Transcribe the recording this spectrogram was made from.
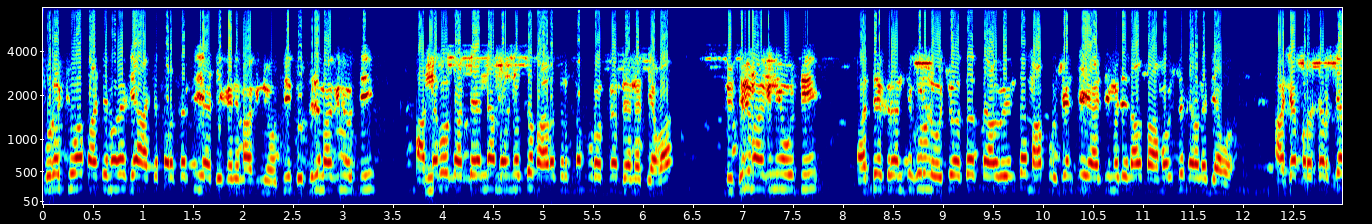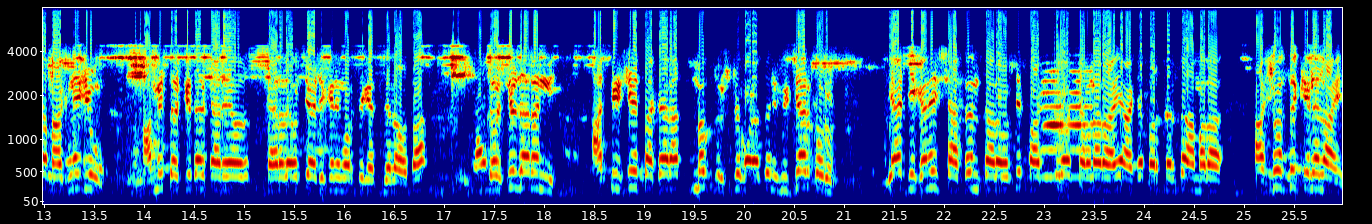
पुढे किंवा पाठीमागे घ्या अशा प्रकारची या ठिकाणी मागणी होती दुसरी मागणी होती अण्णाभाऊ साठे यांना मरणोत्तर भारतरत्न पुरस्कार देण्यात यावा. तिसरी मागणी होती मध्य क्रांतिगुरू लोचवाचा साळवेंचा महापुरुषांच्या यादीमध्ये नाव समाविष्ट करण्यात यावं. अशा प्रकारच्या मागण्या घेऊन आम्ही तहसीलदार कार्यावर कार्यालयावरती या ठिकाणी मोर्चा घेतलेला होता. तहसीलदारांनी अतिशय सकारात्मक दृष्टिकोनातून विचार करून या ठिकाणी शासन स्तरावरती पाठपुरावा करणार आहे अशा प्रकारचं आम्हाला आश्वस्त केलेलं आहे.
